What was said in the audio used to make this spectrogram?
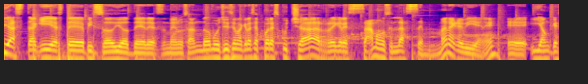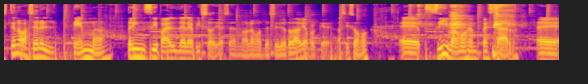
Y hasta aquí este episodio de Desmenuzando. Muchísimas gracias por escuchar. Regresamos la semana que viene. Eh, y aunque este no va a ser el tema principal del episodio, ese no lo hemos decidido todavía porque así somos. Eh, sí vamos a empezar eh,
